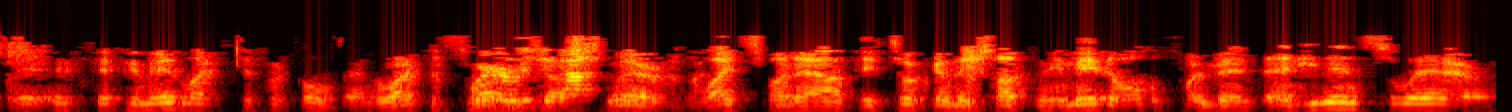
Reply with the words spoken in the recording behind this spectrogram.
if, if he made life difficult and right before he really just swear, and the lights went out, they took him, they shot him, he made the whole appointment, and he didn't swear.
